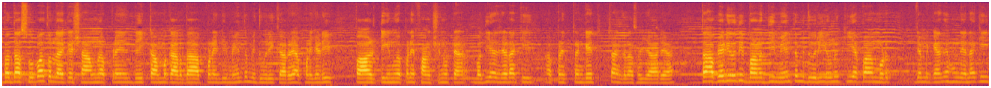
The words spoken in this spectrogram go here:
ਬੰਦਾ ਸਵੇਰ ਤੋਂ ਲੈ ਕੇ ਸ਼ਾਮ ਨੂੰ ਆਪਣੇ ਲਈ ਕੰਮ ਕਰਦਾ, ਆਪਣੇ ਲਈ ਮਿਹਨਤ ਮਜ਼ਦੂਰੀ ਕਰ ਰਿਹਾ, ਆਪਣੀ ਜਿਹੜੀ ਪਾਰਟੀ ਨੂੰ, ਆਪਣੇ ਫੰਕਸ਼ਨ ਨੂੰ ਟੈ- ਵਧੀਆ ਜਿਹੜਾ ਕਿ ਆਪਣੇ ਚੰਗੇ ਢੰਗ ਨਾਲ ਸਜਾ ਰਿਹਾ, ਤਾਂ ਆਪ ਜਿਹੜੀ ਉਹਦੀ ਬਣਦੀ ਮਿਹਨਤ ਮਜ਼ਦੂਰੀ, ਉਹਨੂੰ ਕੀ ਆਪਾਂ ਮੁੜ ਜਿਵੇਂ ਕਹਿੰਦੇ ਹੁੰਦੇ ਨਾ ਕਿ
